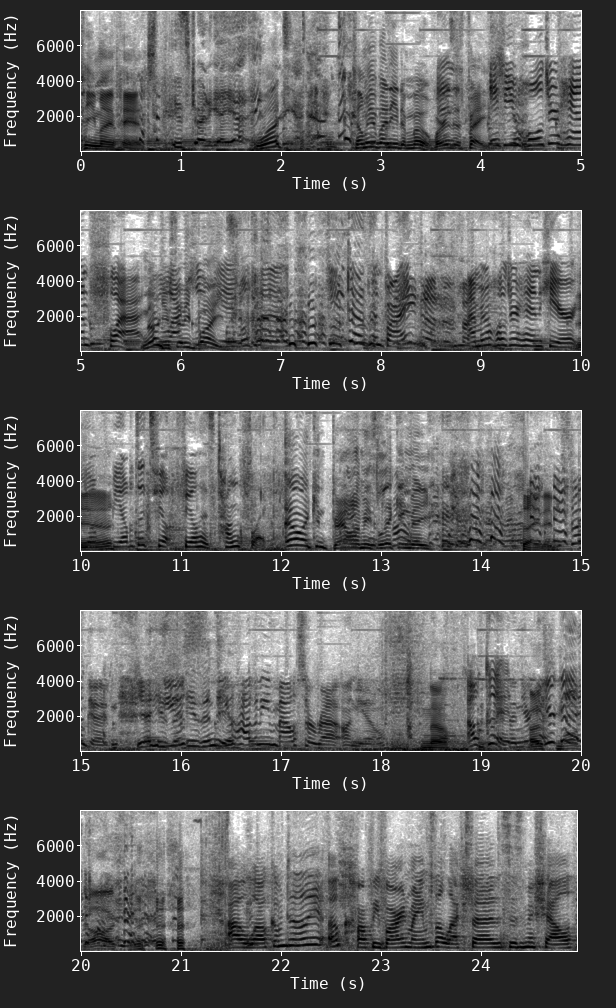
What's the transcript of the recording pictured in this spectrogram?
pee my pants. He's trying to get you. What? Tell me if I need to move. Where's his face? If you hold your hand flat, No, you you'll said he bites. to- he doesn't bite. He doesn't bite. I'm gonna hold your hand here. Yeah. You'll be able to te- feel his tongue flick. Oh, I can feel him. He's licking me. Excited. You smell good. Yeah, he's, Do you, he's into do you you. have any mouse or rat on you? No. Oh, good. Then you're, A you're good. dog. Uh, welcome to the Okapi Bar. My name's Alexa. This is Michelle.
